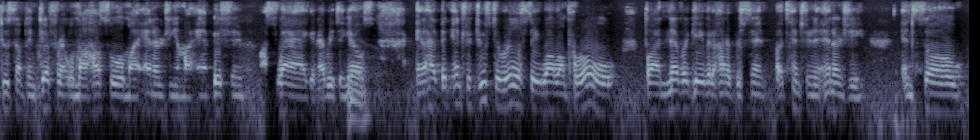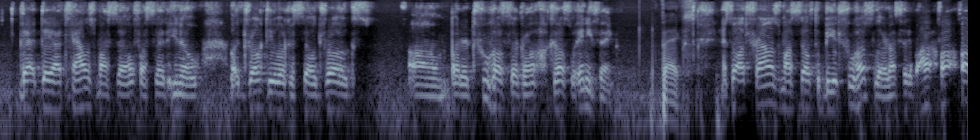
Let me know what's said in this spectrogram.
do something different with my hustle, my energy, and my ambition, my swag, and everything yeah. else. And I had been introduced to real estate while on parole, but I never gave it 100% attention and energy. And so that day I challenged myself. I said, you know, a drug dealer could sell drugs, um, but a true hustler could, hustle anything. Facts. And so I challenged myself to be a true hustler. And I said, if I, if I, if I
